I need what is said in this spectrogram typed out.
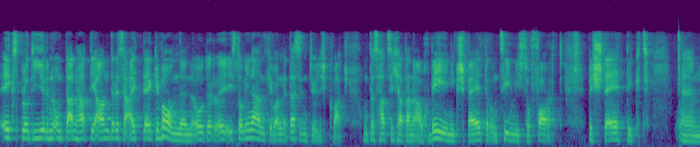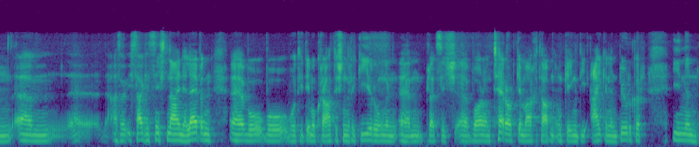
explodieren und dann hat die andere Seite gewonnen oder äh, ist dominant gewonnen. Das ist natürlich Quatsch. Und das hat sich ja dann auch wenig später und ziemlich sofort bestätigt ähm, ähm, äh, also ich sage jetzt nicht 9-11, äh, wo, wo, wo die demokratischen Regierungen ähm, plötzlich äh, War on Terror gemacht haben und gegen die eigenen Bürger ihnen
